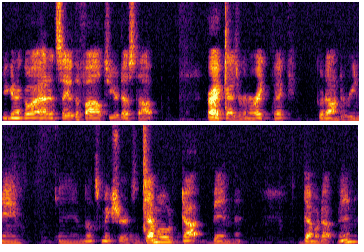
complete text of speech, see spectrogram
You're going to go ahead and save the file to your desktop. Alright guys, we're going to right click, go down to rename. And let's make sure it's demo.bin. Demo.bin,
